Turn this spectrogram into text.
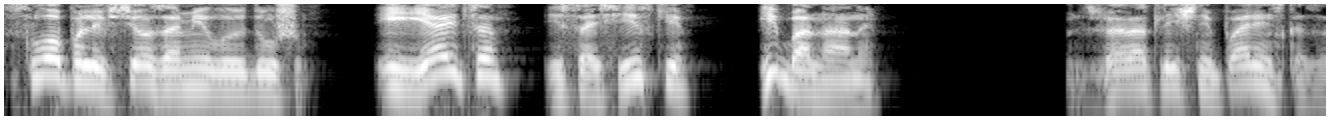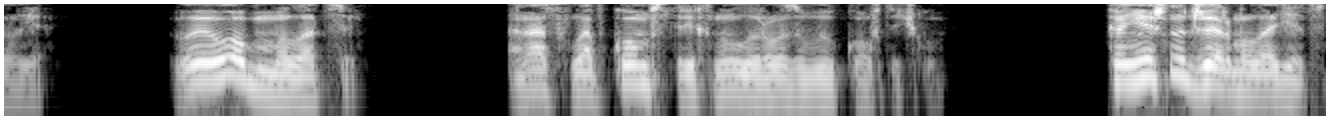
слопали все за милую душу. И яйца, и сосиски, и бананы. Джер отличный парень, сказал я. Вы оба молодцы. Она с хлопком встряхнула розовую кофточку. Конечно, Джер молодец.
